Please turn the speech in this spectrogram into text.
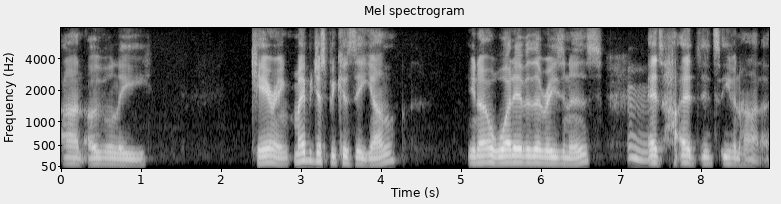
aren't overly caring maybe just because they're young you know whatever the reason is Mm, it's it, it's even harder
